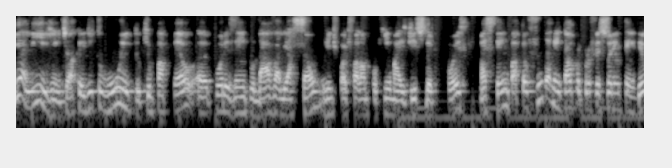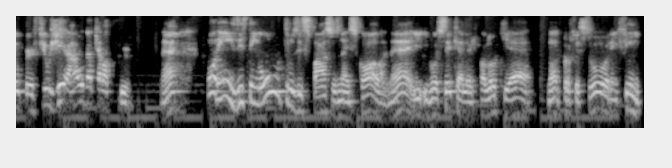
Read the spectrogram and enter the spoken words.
E ali, gente, eu acredito muito que o papel, eh, por exemplo, da avaliação, a gente pode falar um pouquinho mais disso depois, mas tem um papel fundamental para o professor entender o perfil geral daquela turma. Né? Porém, existem outros espaços na escola, né? E, você, Keller, falou que é né, professor, enfim,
